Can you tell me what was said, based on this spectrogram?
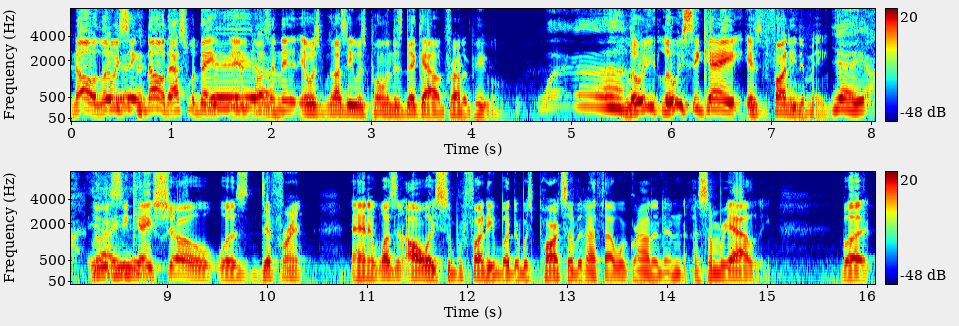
No, Louis C. No, that's what they. Yeah, It yeah. wasn't. It, it was because he was pulling his dick out in front of people. What? Louis Louis C.K. is funny to me. yeah, yeah, yeah, Louis he C.K.'s show was different, and it wasn't always super funny, but there was parts of it I thought were grounded in uh, some reality. But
